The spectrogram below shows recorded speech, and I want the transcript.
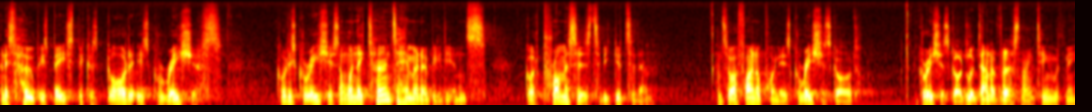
And his hope is based because God is gracious. God is gracious. And when they turn to him in obedience, God promises to be good to them. And so our final point is gracious God. Gracious God. Look down at verse 19 with me.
